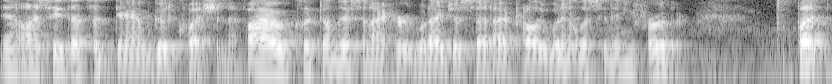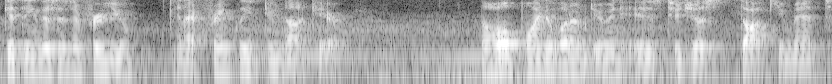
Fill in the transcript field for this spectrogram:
And honestly, that's a damn good question. If I clicked on this and I heard what I just said, I probably wouldn't listen any further. But good thing this isn't for you, and I frankly do not care. The whole point of what I'm doing is to just document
